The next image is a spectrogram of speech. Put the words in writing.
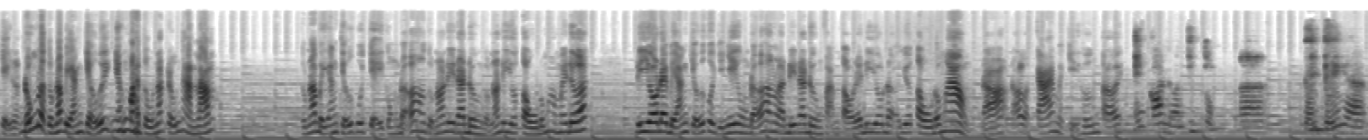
chị là đúng là tụi nó bị ăn chửi nhưng mà tụi nó trưởng thành lắm. Tụi nó bị ăn chửi của chị còn đỡ hơn tụi nó đi ra đường tụi nó đi vô tù đúng không mấy đứa? Đi vô đây bị ăn chửi của chị nhi còn đỡ hơn là đi ra đường phạm tội để đi vô đỡ, vô tù đúng không? Đó đó là cái mà chị hướng tới. Em có nên tiếp tục uh, để để uh,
